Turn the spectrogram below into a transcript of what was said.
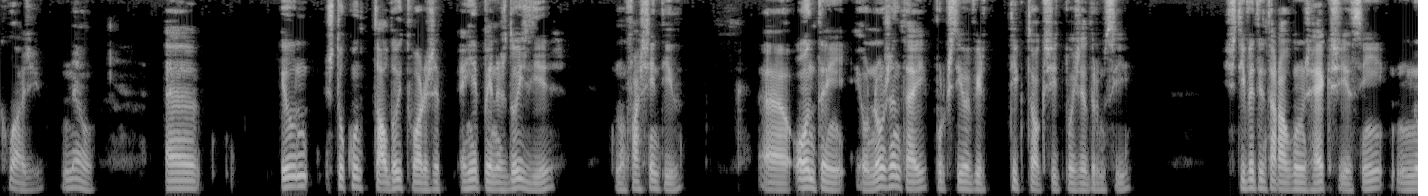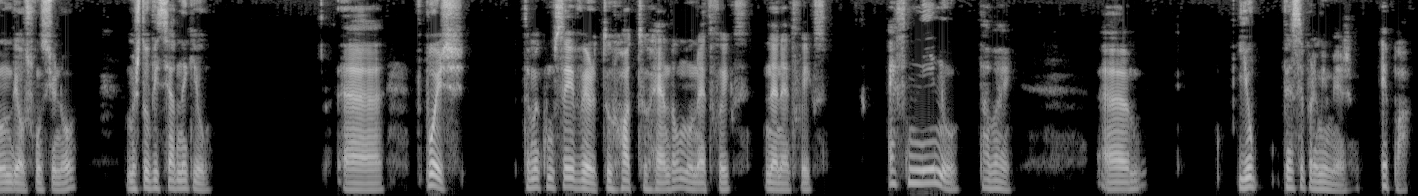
Relógio. Não. Uh, eu estou com um total de 8 horas em apenas 2 dias. Não faz sentido. Uh, ontem eu não jantei porque estive a ver TikToks e depois adormeci. Estive a tentar alguns hacks e assim, nenhum deles funcionou, mas estou viciado naquilo. Uh, depois, também comecei a ver Too Hot to Handle no Netflix, na Netflix. É feminino, está bem. Uh, e eu pensei para mim mesmo, epá,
